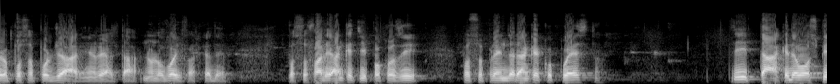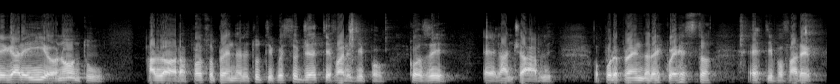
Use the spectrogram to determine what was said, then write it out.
lo posso appoggiare in realtà non lo voglio far cadere. Posso fare anche tipo così posso prendere anche con questo. Zitta che devo spiegare io non tu. Allora posso prendere tutti questi oggetti e fare tipo così e lanciarli. Oppure prendere questo e tipo fare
